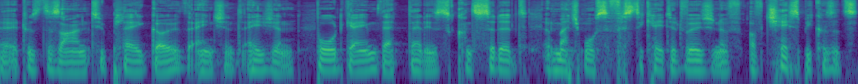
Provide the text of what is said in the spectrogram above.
Uh, it was designed to play Go, the ancient Asian board game that, that is considered a much more sophisticated version of, of chess because it's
